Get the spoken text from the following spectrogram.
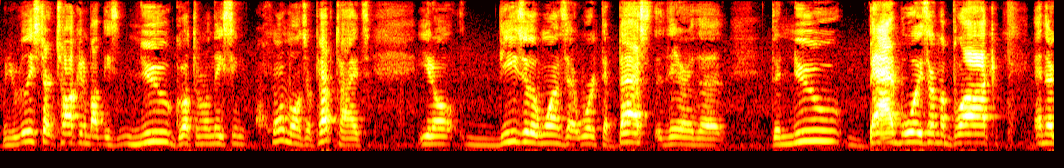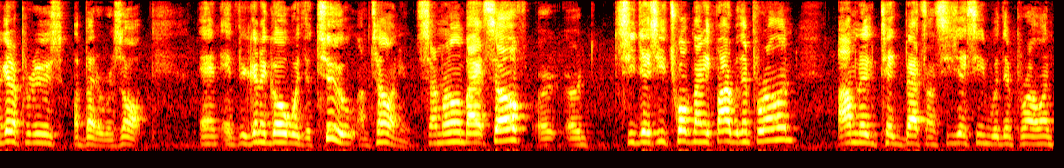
When you really start talking about these new growth releasing hormones or peptides, you know, these are the ones that work the best. They're the the new bad boys on the block, and they're going to produce a better result. And if you're going to go with the two, I'm telling you, Sermorelin by itself or, or CJC 1295 with Ipamorelin, I'm going to take bets on CJC with Ipamorelin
